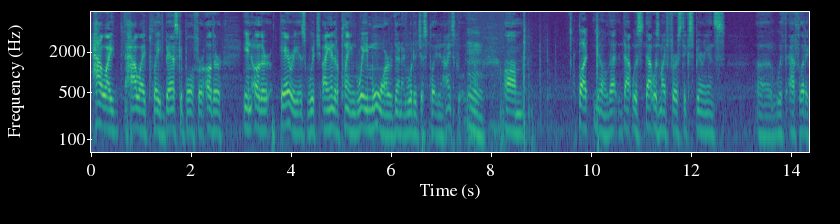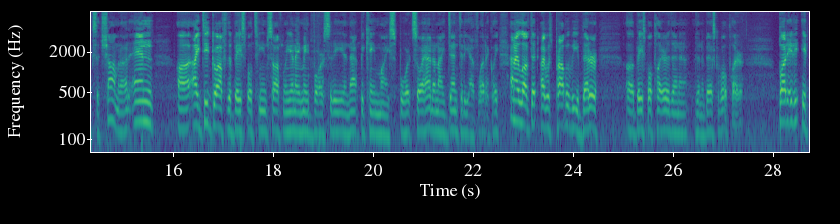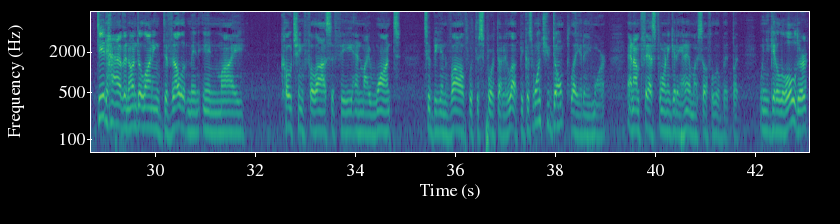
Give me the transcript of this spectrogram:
how I how I played basketball for other in other areas, which I ended up playing way more than I would have just played in high school. You know? um, but you know that that was that was my first experience uh, with athletics at Chaminade, and uh, I did go out for the baseball team sophomore year, and I made varsity, and that became my sport. So I had an identity athletically, and I loved it. I was probably a better uh, baseball player than a than a basketball player, but it it did have an underlining development in my coaching philosophy and my want to be involved with the sport that I love. Because once you don't play it anymore, and I'm fast forwarding getting ahead of myself a little bit, but when you get a little older,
